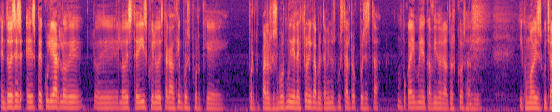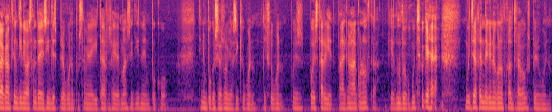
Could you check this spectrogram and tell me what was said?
Entonces es, es peculiar lo de, lo, de, lo de este disco y lo de esta canción, pues porque, porque para los que somos muy de electrónica, pero también nos gusta el rock, pues está un poco ahí medio camino de las dos cosas. Y, y como habéis escuchado la canción tiene bastante de sintes, pero bueno, pues también hay guitarras y demás y tiene un poco tiene un poco ese rollo, así que bueno, dije, bueno, pues puede estar bien, para el que no la conozca, que dudo mucho que haya mucha gente que no conozca Ultravox, pero bueno.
